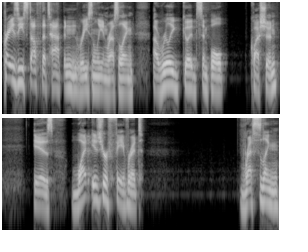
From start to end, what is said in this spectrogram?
crazy stuff that's happened recently in wrestling, a really good, simple question is what is your favorite wrestling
